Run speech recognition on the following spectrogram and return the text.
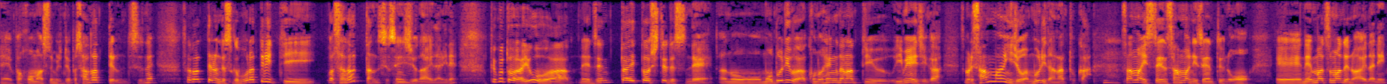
えー、パフォーマンスで見るとやっぱ下がってるんですよね。下がってるんですが、ボラティリティは下がったんですよ、先週の間にね。うん、ということは、要は、ね、全体としてですね、あの、戻りはこの辺だなっていうイメージが、つまり3万以上は無理だなとか、うん、3万1000、3万2000というのを、えー、年末までの間に、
